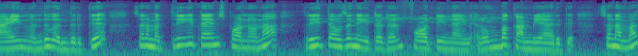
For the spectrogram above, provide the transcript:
நைன் வந்து வந்திருக்கு. ஸோ நம்ம த்ரீ டைம்ஸ் பண்ணோன்னா three thousand eight hundred forty nine ரொம்ப கம்மியாக இருக்குது ஸோ நம்ம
